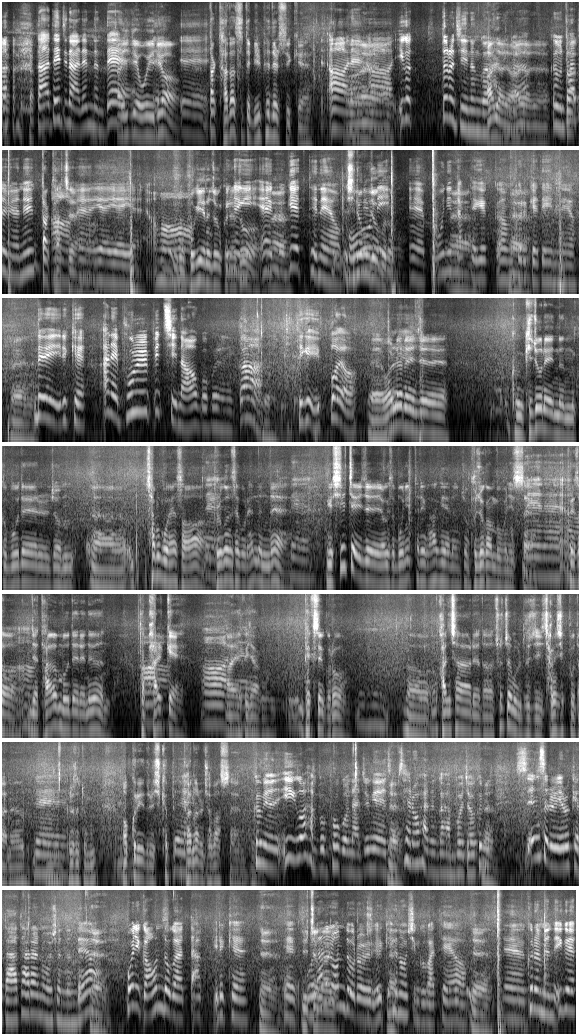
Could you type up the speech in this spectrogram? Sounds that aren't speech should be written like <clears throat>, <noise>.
<laughs> 다 되지는 않았는데. 아, 이게 오히려 예, 예. 딱 닫았을 때 밀폐될 수 있게 아, 네. 어, 네. 아, 이거 떨어지는 건 아니, 아니, 아니, 아닌가요? 아니, 아니. 그럼 딱- 닫으면은 딱 아, 닫혀요. 예, 예, 예, 예. 어. 보기에는 좀 그래도 굉장히, 예, 네. 그게 되네요. 실용적으로. 보온이, 예, 보온이 네. 딱 되게끔 네. 그렇게 돼 있네요. 네. 근데 이렇게 안에 불빛이 나오고 그러니까 되게 예뻐요. 네, 원래는 이제 그 기존에 있는 그 모델을 좀 어, 참고해서 네. 붉은색으로 했는데 네. 이게 실제 이제 여기서 모니터링 하기에는 좀 부족한 부분이 있어요. 네, 네. 그래서 어, 어. 이제 다음 모델에는 더 아. 밝게 어, 아예 네. 그냥 백색으로 음, 어, 관찰에다 초점을 두지 장식보다는 네. 음, 그래서 좀 업그레이드를 시켜 네. 변화를 줘봤어요. 그러면 이거 한번 보고 나중에 좀 네. 새로 하는 거 한번 보죠. 그러면 네. 센서를 이렇게 다 달아 놓으셨는데요. 네. 보니까 온도가 딱 이렇게 예, 예. 원하는 온도를 이렇게 네. 해놓으신 것 같아요. 예, 네, 그러면 이게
